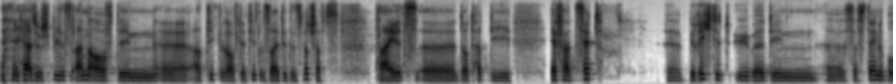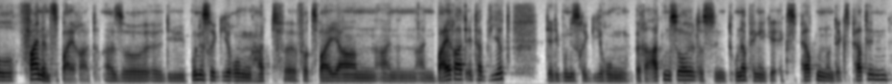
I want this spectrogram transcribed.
Ja, du spielst an auf den äh, Artikel auf der Titelseite des Wirtschaftsteils. Äh, dort hat die FAZ berichtet über den äh, Sustainable Finance Beirat. Also äh, die Bundesregierung hat vor zwei Jahren einen, einen Beirat etabliert, der die Bundesregierung beraten soll. Das sind unabhängige Experten und Expertinnen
